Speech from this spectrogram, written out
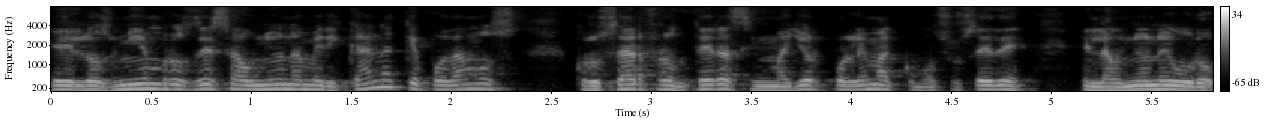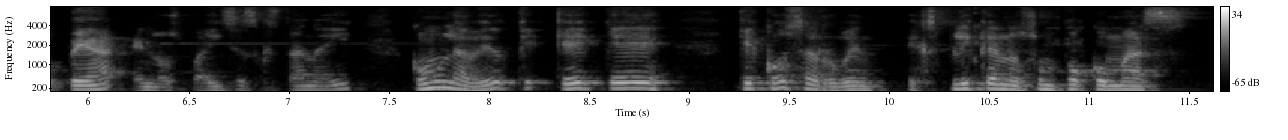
eh, los miembros de esa Unión Americana, que podamos cruzar fronteras sin mayor problema, como sucede en la Unión Europea, en los países que están ahí. ¿Cómo la veo? ¿Qué, qué, qué, cosa, Rubén? Explícanos un poco más.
